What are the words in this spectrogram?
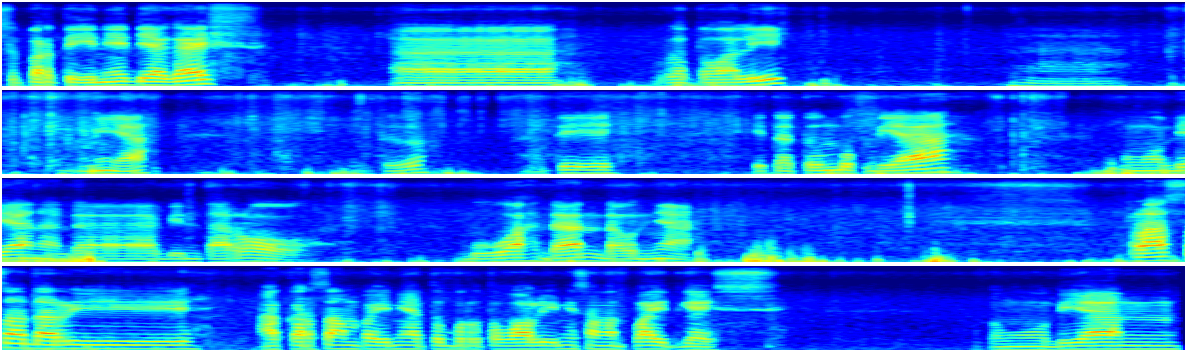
seperti ini dia guys. Uh, wali. Nah, ini ya. Itu. Nanti kita tumbuk dia. Kemudian ada bintaro buah dan daunnya. Rasa dari akar sampah ini atau bertawali ini sangat pahit guys. Kemudian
